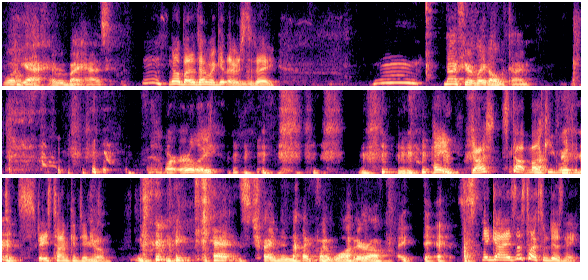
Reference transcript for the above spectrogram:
well, yeah, everybody has. Hmm, No, by the time I get there, it's today. Mm, not if you're late all the time. or early. hey, Josh, stop monkeying with the t- space-time continuum. my cat is trying to knock my water off my desk. Hey guys, let's talk some Disney.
